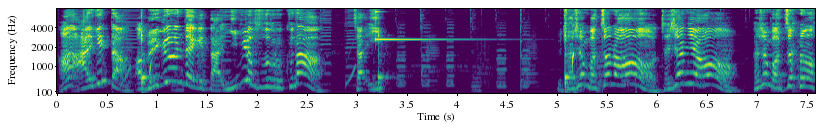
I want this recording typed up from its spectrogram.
아 알겠다! 아 왜 그런지 알겠다! 입이 없어서 그렇구나! 자입. 자시안 맞잖아! 자시안이야! 자시안 맞잖아!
